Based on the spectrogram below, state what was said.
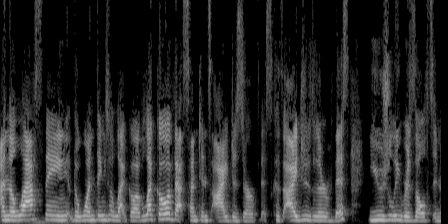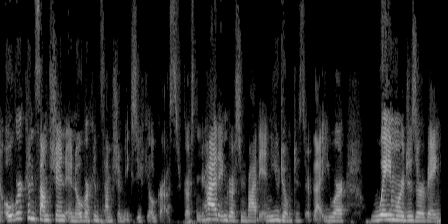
And the last thing, the one thing to let go of, let go of that sentence, I deserve this, because I deserve this usually results in overconsumption, and overconsumption makes you feel gross, gross in your head and gross in your body. And you don't deserve that. You are way more deserving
